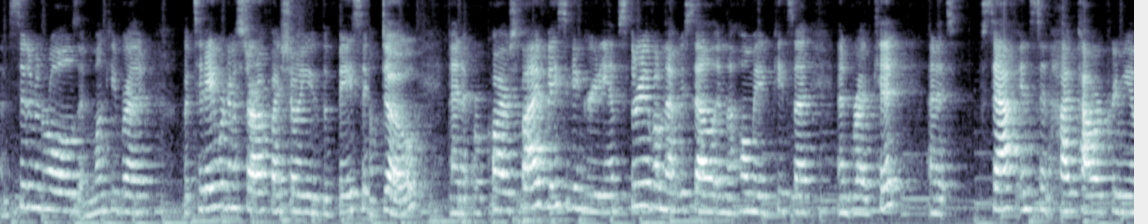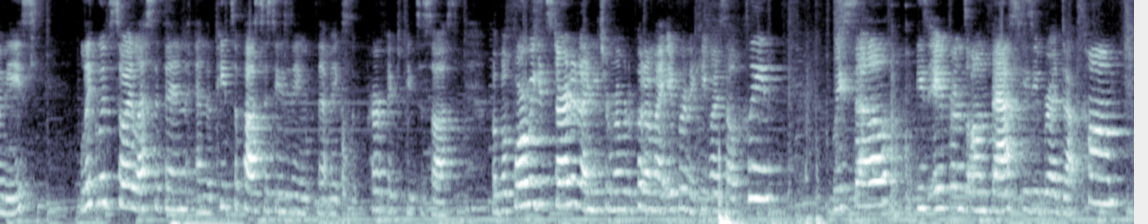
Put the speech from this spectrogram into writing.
and cinnamon rolls, and monkey bread. But today we're gonna start off by showing you the basic dough and it requires five basic ingredients, three of them that we sell in the homemade pizza and bread kit, and it's SAF Instant High Power Premium Yeast, liquid soy lecithin, and the pizza pasta seasoning that makes the perfect pizza sauce. But before we get started, I need to remember to put on my apron to keep myself clean. We sell these aprons on fasteasybread.com.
